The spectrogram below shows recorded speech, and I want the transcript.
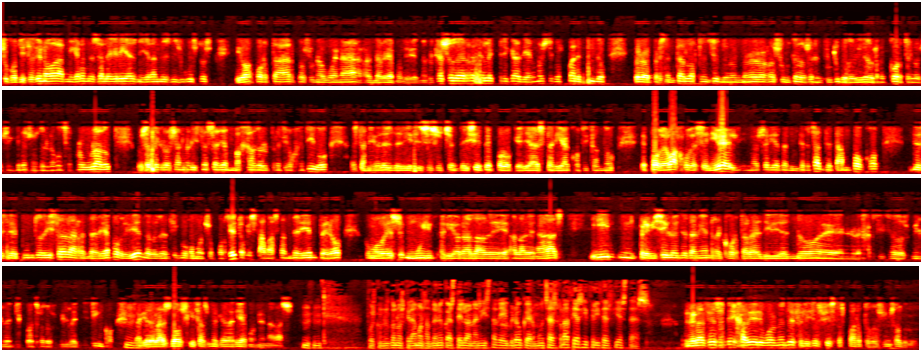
su cotización no va a dar ni grandes alegrías ni grandes disgustos y va a aportar pues una buena rentabilidad por vivienda. En el caso de red eléctrica el diagnóstico es parecido, pero al presentar la obtención de unos menores resultados en el futuro debido al recorte en los ingresos del negocio regulado, pues hace que los analistas hayan bajado el precio objetivo hasta niveles de 16,87, por lo que ya estaría cotizando eh, por debajo de ese nivel. Y no sería tan interesante tampoco desde el punto de vista de la rentabilidad por vivienda, desde el 5,8%, que está bastante bien, pero como ves, muy inferior a la de, a la de Nagas y mm, previsiblemente también recortará el dividendo en el ejercicio 2024-2025. Uh -huh. O sea que de las dos quizás me quedaría con Enagas. Uh -huh. Pues con esto nos quedamos. Antonio Castelo, analista de Broker. Muchas gracias y felices fiestas. Gracias a ti, Javier. Igualmente, felices fiestas para todos. Un saludo.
